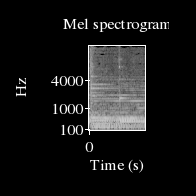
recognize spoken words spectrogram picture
Música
